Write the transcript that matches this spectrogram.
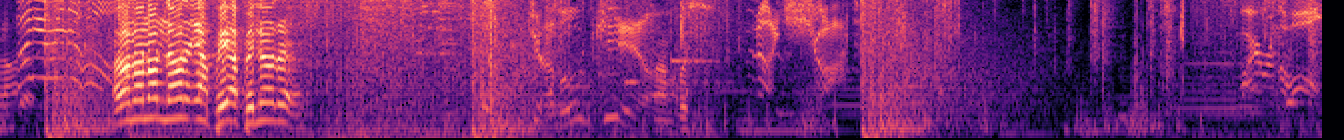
Oh, no, no, no, ya, B, B, no, no. Double kill. Mampus. Nice shot. Fire in the hole.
